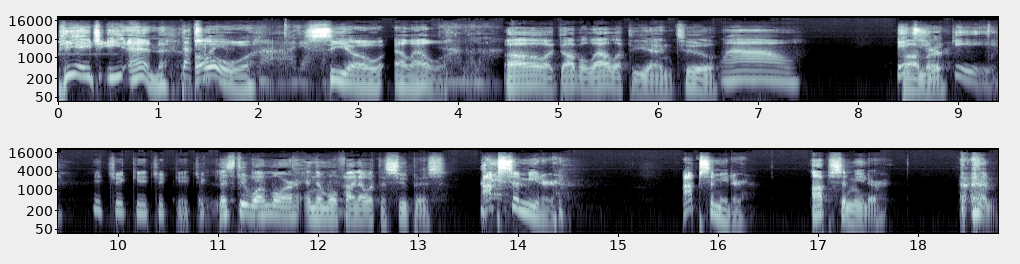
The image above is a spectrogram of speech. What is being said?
P H E N That's O Ah, C O L L. Oh, a double L at the end, too. Wow. It's Bummer. tricky. Chicky, tricky, chicky. Let's do one more, and then we'll find out what the soup is. Opsimeter. Opsimeter. Opsimeter.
